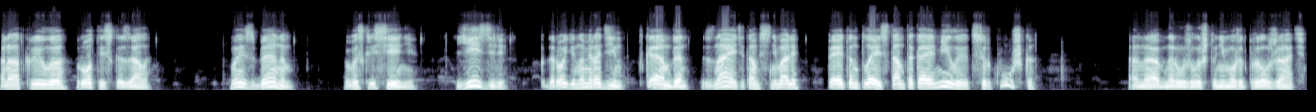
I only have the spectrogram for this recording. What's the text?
Она открыла рот и сказала, «Мы с Беном в воскресенье ездили по дороге номер один в Кэмден. Знаете, там снимали Пейтон Плейс, там такая милая церквушка». Она обнаружила, что не может продолжать,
